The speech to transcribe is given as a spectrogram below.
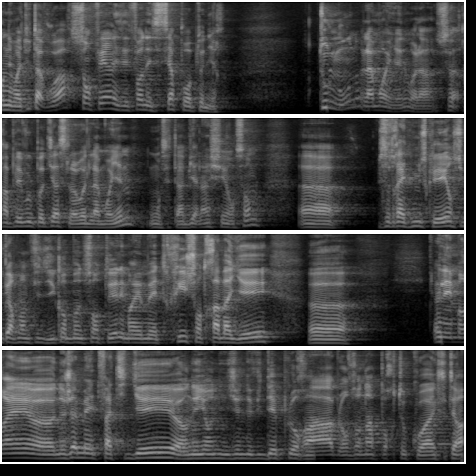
on aimerait tout avoir sans faire les efforts nécessaires pour obtenir. Tout le monde, la moyenne, voilà. Rappelez-vous le podcast, la loi de la moyenne, où on s'était bien lâché ensemble. Euh, souhaiterait être musclé, en super forme physique, en bonne santé, elle aimerait être riche sans travailler, euh, elle aimerait euh, ne jamais être fatiguée, euh, en ayant une hygiène de vie déplorable, en faisant n'importe quoi, etc.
